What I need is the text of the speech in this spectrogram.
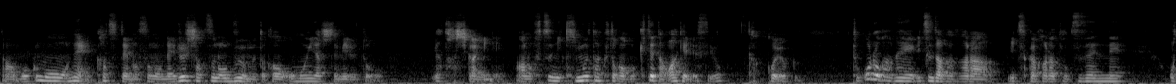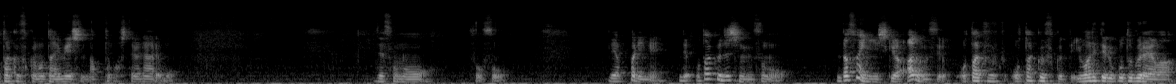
だから僕もねかつてのそのネルシャツのブームとかを思い出してみるといや確かにねあの普通にキムタクとかも着てたわけですよ。かっこよく。ところがねいつだかからいつかから突然ねオタク服の代名詞になってましたよねあれも。でそのそうそう。やっぱりねでオタク自身そのダサい認識はあるんですよ。オタク服オタク服って言われてることぐらいは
